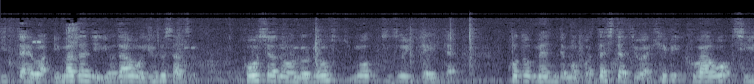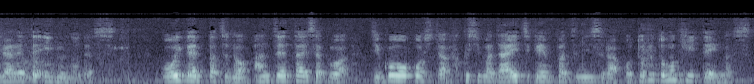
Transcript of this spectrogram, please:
実態はいまだに予断を許さず放射能の漏出も続いていてこの面でも私たちは日々不安を強いられているのです。大井原発の安全対策は事故を起こした福島第一原発にすら劣るとも聞いています。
